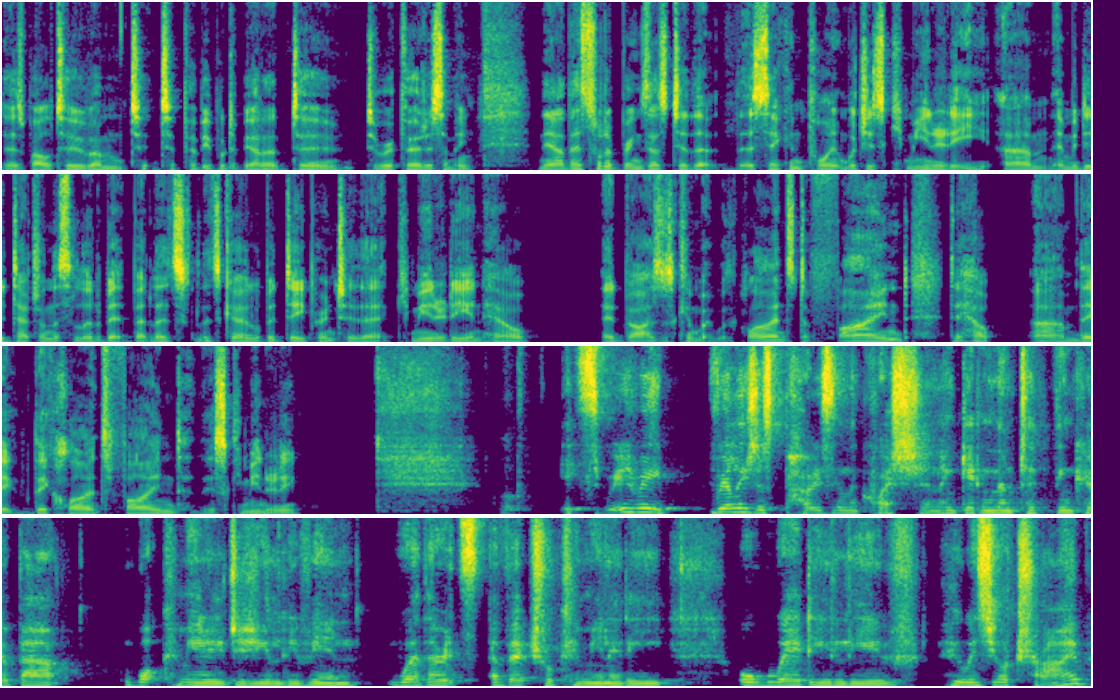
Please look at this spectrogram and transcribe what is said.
as well to, um, to, to, for people to be able to, to refer to something. Now, that sort of brings us to the, the second point, which is community. Um, and we did touch on this a little bit, but let's let's go a little bit deeper into that community and how advisors can work with clients to find to help um, their their clients find this community. It's really really just posing the question and getting them to think about what community do you live in, whether it's a virtual community or where do you live, who is your tribe.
